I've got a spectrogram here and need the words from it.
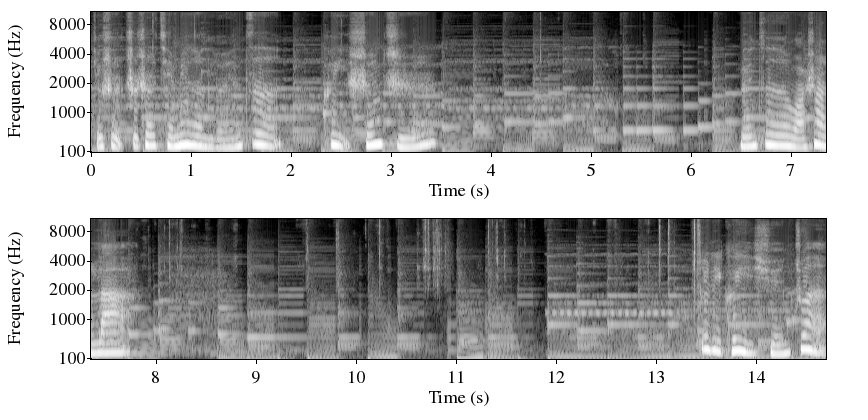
就是车车前面的轮子，可以伸直，轮子往上拉。这里可以旋转，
